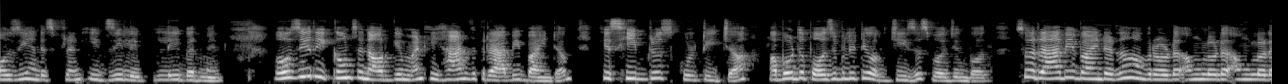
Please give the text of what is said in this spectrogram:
Ozzy and his friend Itzie Lieberman Ozzy recounts an argument he had with rabbi Binder his Hebrew school teacher about the possibility of Jesus virgin birth so rabbi Binder தான் அவரோட அவங்களோட அவங்களோட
